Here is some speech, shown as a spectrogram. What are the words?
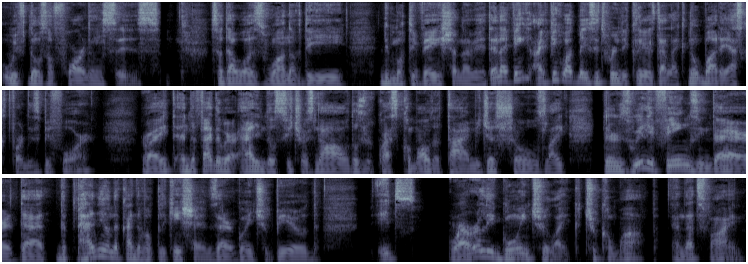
with those affordances. So that was one of the the motivation of it. And I think I think what makes it really clear is that like nobody asked for this before. Right. And the fact that we're adding those features now, those requests come all the time, it just shows like there's really things in there that depending on the kind of applications that are going to build, it's rarely going to like to come up. And that's fine.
